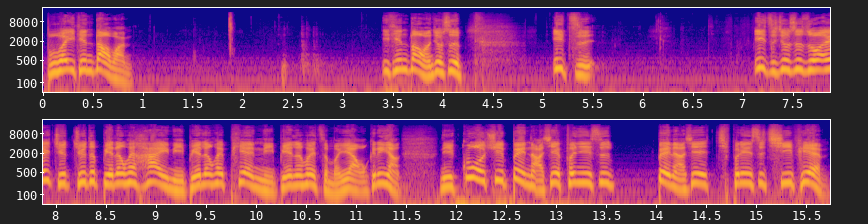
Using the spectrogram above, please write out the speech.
不会一天到晚，一天到晚就是一直一直就是说，哎，觉觉得别人会害你，别人会骗你，别人会怎么样？我跟你讲，你过去被哪些分析师被哪些分析师欺骗？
